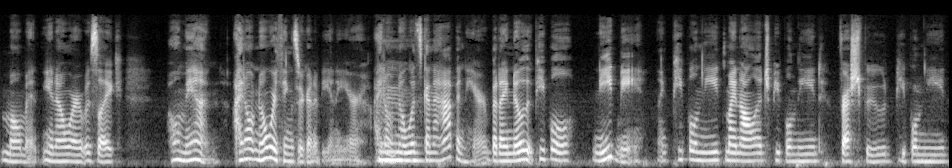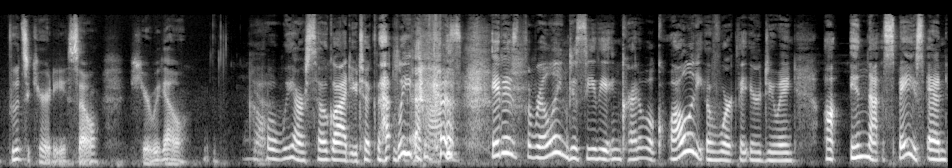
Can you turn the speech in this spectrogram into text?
moment, you know, where it was like, oh man, I don't know where things are going to be in a year. I don't know what's going to happen here, but I know that people need me. Like people need my knowledge, people need fresh food, people need food security. So here we go. Well, we are so glad you took that leap because it is thrilling to see the incredible quality of work that you're doing uh, in that space. And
